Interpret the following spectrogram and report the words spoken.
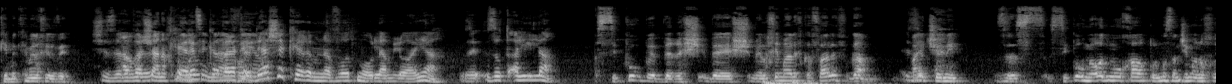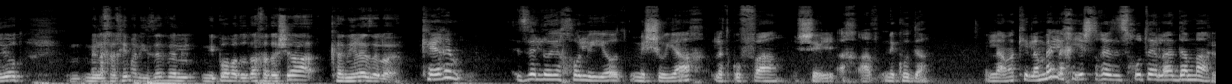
כמלך חיובי. שזה לא אבל מה שאנחנו כרם- רוצים אבל אתה. יודע שכרם נבות מעולם לא היה. זה- זאת עלילה. הסיפור במלכים א' כ"א גם, זה- בית שני. זה סיפור מאוד מאוחר, פולמוס אנשים הנוכריות, מלכלכים על איזבל מפה ועד הודעה חדשה, כנראה זה לא היה. כרם, זה לא יכול להיות משוייך לתקופה של אחאב, נקודה. למה? כי למלך יש איזה זכות על האדמה, כן,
